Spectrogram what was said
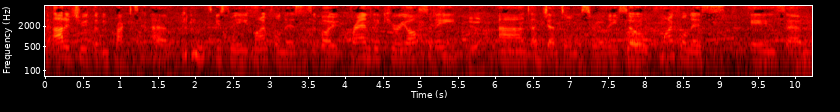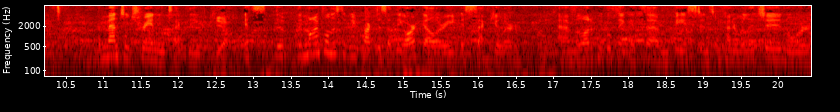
the attitude that we practice, uh, excuse me, mindfulness is about friendly curiosity Yeah. and, and gentleness, really. So mindfulness is um, a mental training technique. Yeah. It's the, the mindfulness that we practice at the art gallery is secular. Mm-hmm. Um, a lot of people think it's um, based in some kind of religion or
